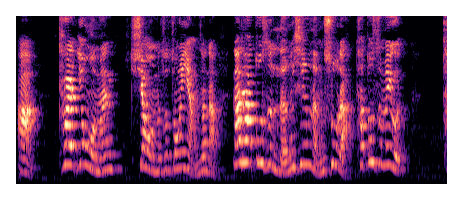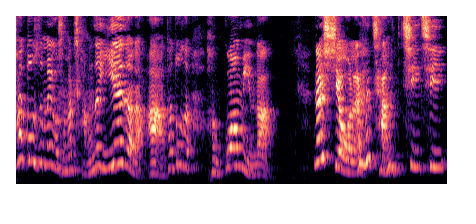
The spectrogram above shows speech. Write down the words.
啊。他用我们像我们说中医养生的，那他都是人心仁术的，他都是没有，他都是没有什么藏着掖着的啊，他都是很光明的。那小人长戚戚，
